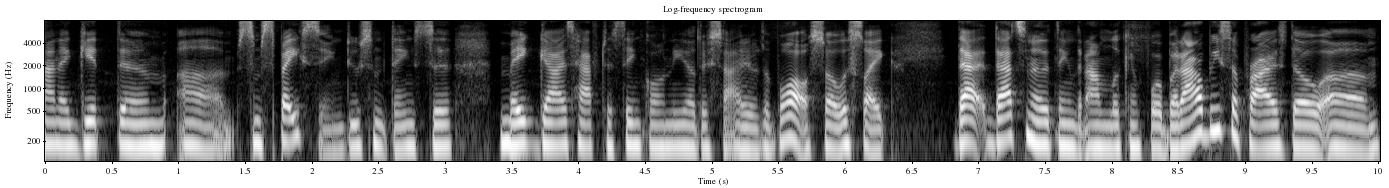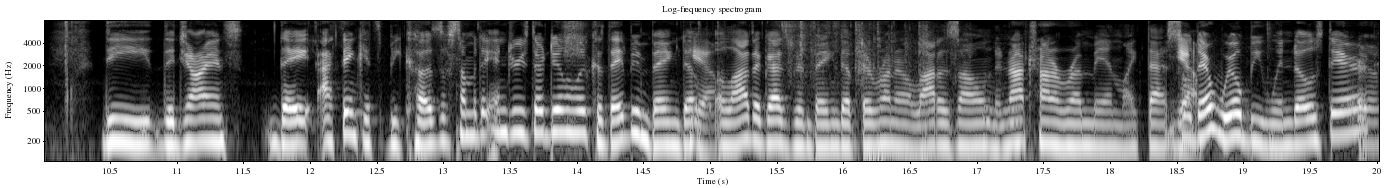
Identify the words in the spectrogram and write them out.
kind of get them um, some spacing. Do some things to make guys have to think on the other side of the ball. So it's like that that's another thing that I'm looking for. But I'll be surprised though. Um, the the Giants they I think it's because of some of the injuries they're dealing with because they've been banged up. Yeah. A lot of the guys have been banged up. They're running a lot of zone. They're not trying to run men like that. So Yeah. there will be windows there.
